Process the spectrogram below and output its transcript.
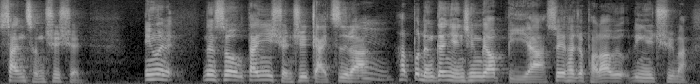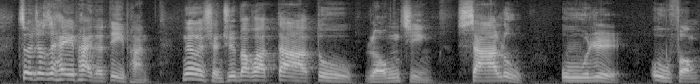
山城去选？因为那时候单一选区改制啦，他不能跟严清标比啊，所以他就跑到另一区嘛。这就是黑派的地盘。那个选区包括大肚、龙井、沙鹿。乌日、雾峰、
